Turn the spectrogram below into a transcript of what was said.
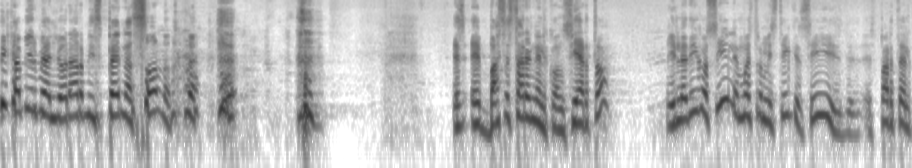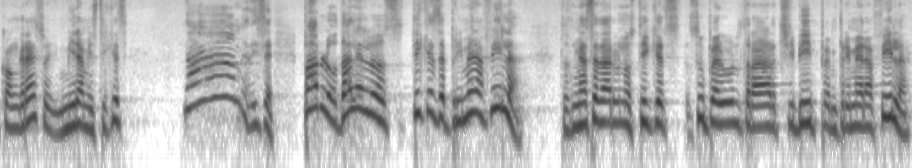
déjame irme a llorar mis penas solo. Eh, ¿vas a estar en el concierto? Y le digo, sí, le muestro mis tickets, sí, es parte del congreso y mira mis tickets. No, me dice, Pablo, dale los tickets de primera fila. Entonces me hace dar unos tickets super ultra archi VIP en primera fila.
